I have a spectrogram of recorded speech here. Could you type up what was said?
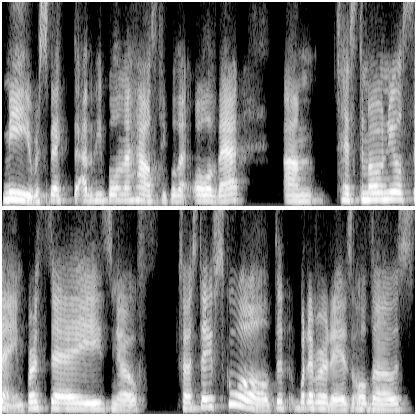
me, respect the other people in the house, people that all of that. Um, testimonial, same birthdays, you know, first day of school, whatever it is, all those.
